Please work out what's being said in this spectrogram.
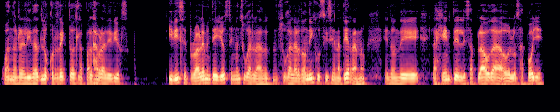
cuando en realidad lo correcto es la palabra de Dios. Y dice, probablemente ellos tengan su galardón, de injusticia en la tierra, ¿no? En donde la gente les aplauda o los apoye.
